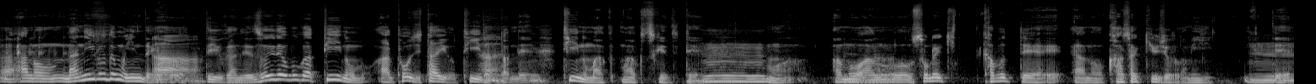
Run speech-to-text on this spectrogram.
あ あの何色でもいいんだけどっていう感じで。それで僕は T のあ当時太陽 T だったんで、T のマークマークつけてて、もうあのそれきかぶってあの川崎球場とか見に行ってで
